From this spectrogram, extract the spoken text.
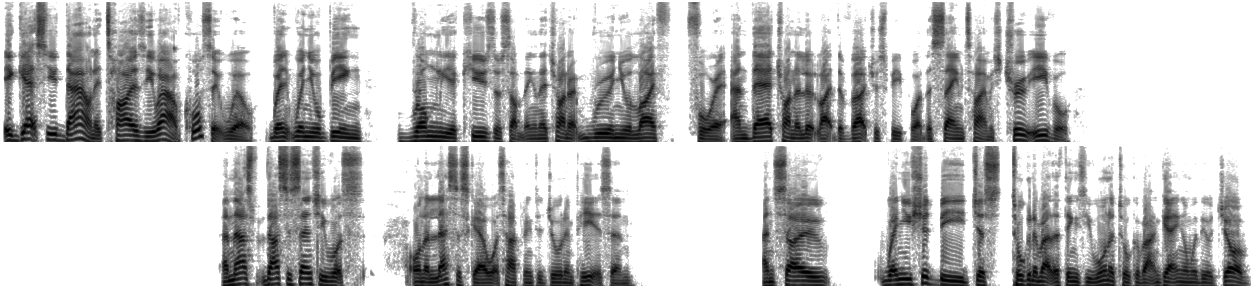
it gets you down. It tires you out. Of course it will. When when you're being wrongly accused of something and they're trying to ruin your life for it and they're trying to look like the virtuous people at the same time. It's true evil. And that's that's essentially what's on a lesser scale what's happening to Jordan Peterson. And so when you should be just talking about the things you want to talk about and getting on with your job,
